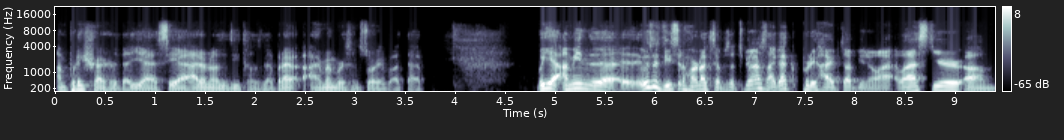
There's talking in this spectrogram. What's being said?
I'm pretty sure I heard that. Yeah, see, I, I don't know the details of that, but I, I remember some story about that. But yeah, I mean, uh, it was a decent Hard Knocks episode. To be honest, I got pretty hyped up. You know, I, last year um,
